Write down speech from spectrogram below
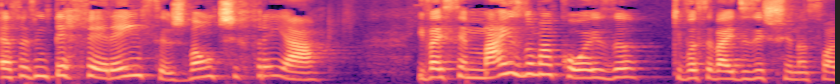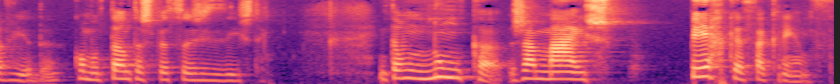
essas interferências vão te frear. E vai ser mais uma coisa que você vai desistir na sua vida, como tantas pessoas desistem. Então nunca, jamais perca essa crença.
